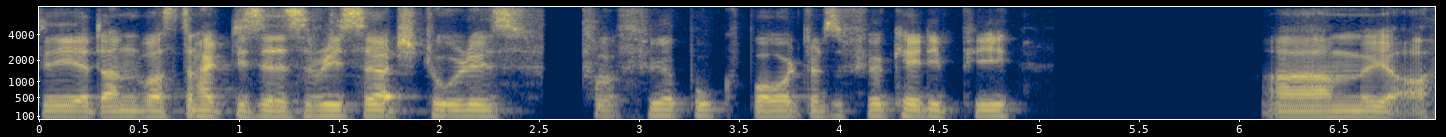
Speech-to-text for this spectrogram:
die dann, was dann halt dieses Research Tool ist für, für Bookbolt, also für KDP. Ähm, ja,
